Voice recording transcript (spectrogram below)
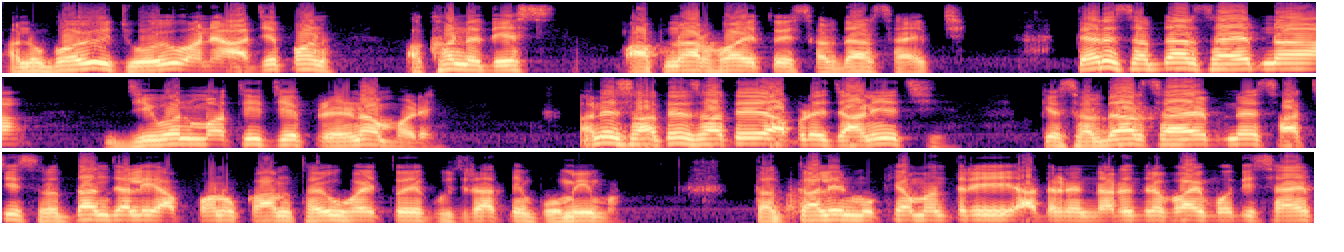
અનુભવ્યું જોયું અને આજે પણ અખંડ દેશ આપનાર હોય તો એ સરદાર સાહેબ છે. ત્યારે સરદાર સાહેબના જીવનમાંથી જે પ્રેરણા મળે અને સાથે સાથે આપણે જાણીએ છીએ કે સરદાર સાહેબને સાચી શ્રદ્ધાંજલિ આપવાનું કામ થયું હોય તો એ ગુજરાતની ભૂમિમાં. તત્કાલીન મુખ્યમંત્રી આદરણીય નરેન્દ્રભાઈ મોદી સાહેબ,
